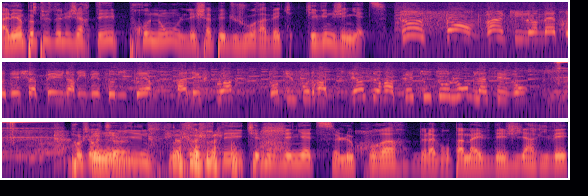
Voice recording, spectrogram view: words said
Allez, un peu plus de légèreté, prenons l'échappée du jour avec Kevin Géniette. 20 km d'échappée, une arrivée solitaire, un exploit dont il faudra bien se rappeler tout au long de la saison. Bonjour oui, Kevin, euh. notre invité Kevin Génietz, le coureur de la Groupama FDJ, arrivé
